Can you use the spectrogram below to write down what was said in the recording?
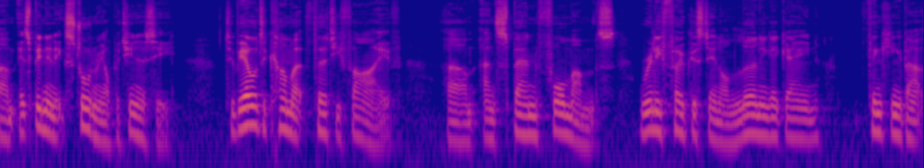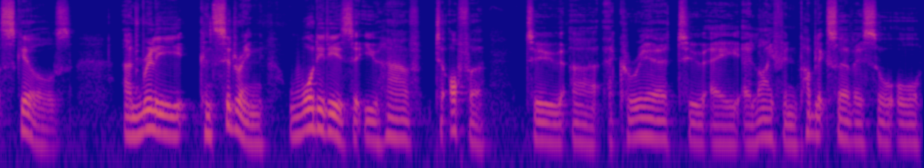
um, it's been an extraordinary opportunity to be able to come at 35 um, and spend four months really focused in on learning again, thinking about skills, and really considering what it is that you have to offer to uh, a career, to a, a, life in public service, or, or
